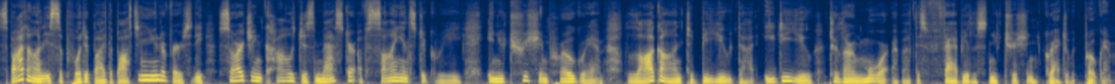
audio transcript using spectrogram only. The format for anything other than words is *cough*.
Spot On is supported by the Boston University Sargent College's Master of Science degree in Nutrition program. Log on to bu.edu to learn more about this fabulous nutrition graduate program.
